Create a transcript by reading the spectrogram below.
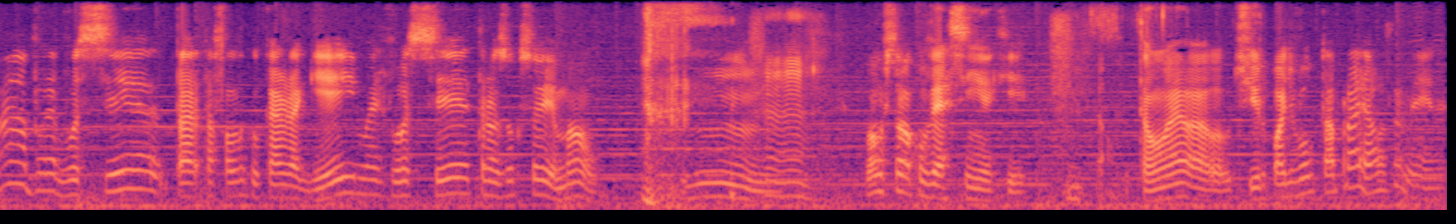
Ah, Ah, você tá, tá falando que o cara era gay, mas você transou com seu irmão. hum. Vamos ter uma conversinha aqui. Então. Então é, o tiro pode voltar para ela também, né?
